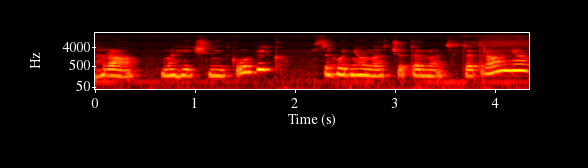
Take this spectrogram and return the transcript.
гра Магічний кубик. Сьогодні у нас 14 травня.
